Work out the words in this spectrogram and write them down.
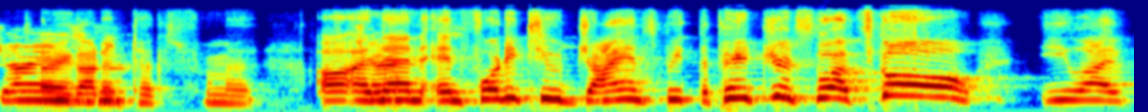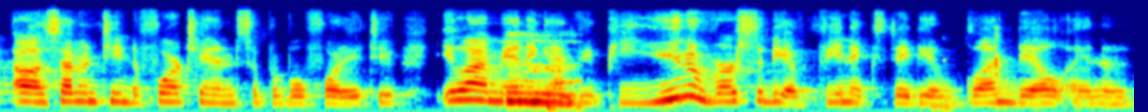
sorry, I got a text from it. Uh, and then in 42, Giants beat the Patriots. Let's go! Eli uh, 17 to 14 in Super Bowl 42. Eli Manning Mhm. MVP, University of Phoenix Stadium, Glendale, and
